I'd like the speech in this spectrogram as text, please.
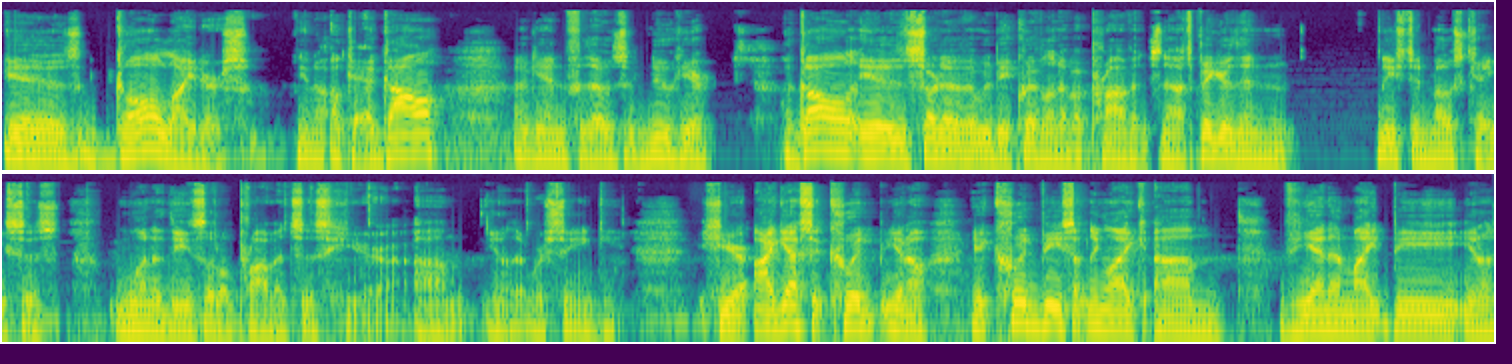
is Gauleiters. You know, okay, a Gau, again, for those who knew here, a Gau is sort of, it would be equivalent of a province. Now, it's bigger than, at least in most cases, one of these little provinces here, um, you know, that we're seeing here. I guess it could, you know, it could be something like um, Vienna might be, you know,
